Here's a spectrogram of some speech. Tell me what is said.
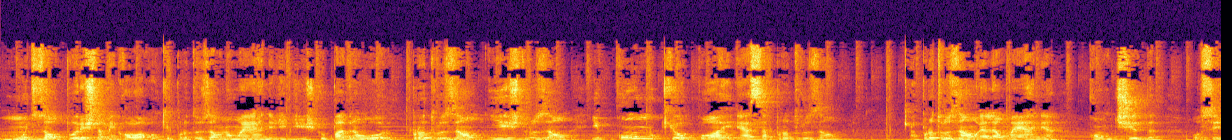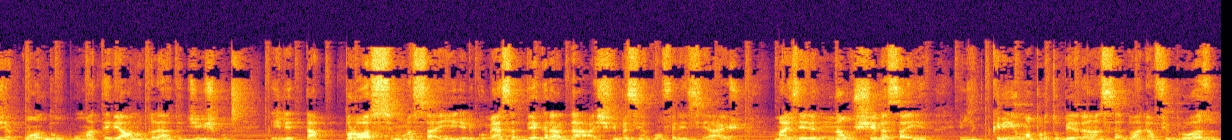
Muitos autores também colocam que protrusão não é hernia de disco, o padrão ouro, protrusão e extrusão. E como que ocorre essa protrusão? A protrusão ela é uma hérnia contida, ou seja, quando o material nuclear do disco ele está próximo a sair, ele começa a degradar as fibras circunferenciais, mas ele não chega a sair. Ele cria uma protuberância do anel fibroso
